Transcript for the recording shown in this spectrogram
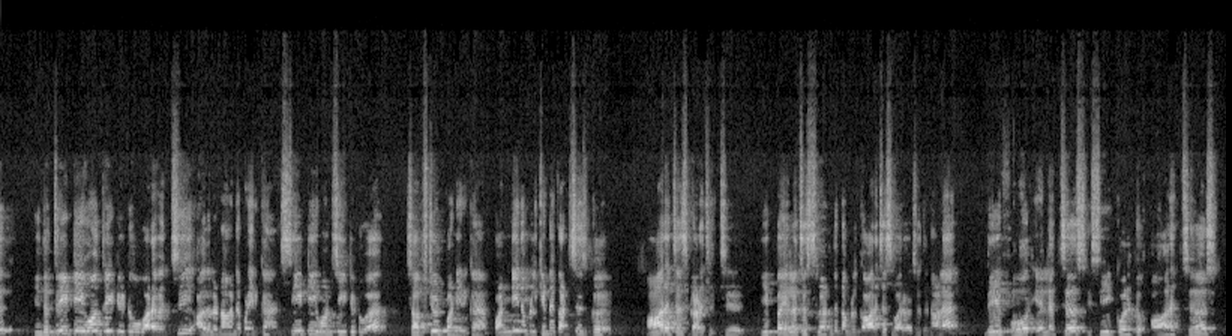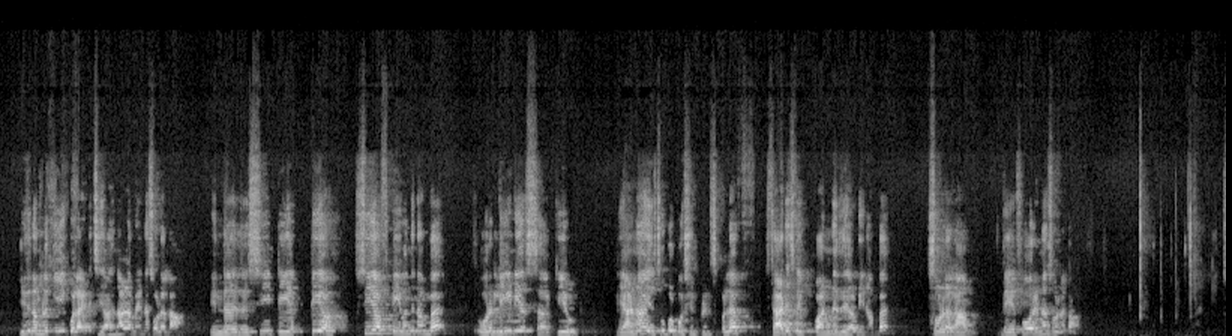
இந்த three T one three T two வர வச்சு அதுல நான் என்ன பண்ணியிருக்கேன்? C T one C T டூவை சப்ஸ்டியூட் பண்ணியிருக்கேன். பண்ணி நம்மளுக்கு என்ன கிடைச்சிருக்கு? ஆர்ஹெச்எஸ் கிடைச்சிருச்சு. இப்போ எல்ஹெச்எஸ்ல இருந்து நம்மளுக்கு ஆர்ஹெச்எஸ் வர வச்சதுனால therefore LHS is equal to RHS இது நம்மளுக்கு ஈக்குவல் ஆயிடுச்சு. அதனால நம்ம என்ன சொல்லலாம்? இந்த இது C T T C of T வந்து நம்ம ஒரு லீனியர் சர்க்கியூட் ஏன்னா இது சூப்பர் பொசிஷன் பிரின்சிபலை சாட்டிஸ்ஃபை பண்ணுது அப்படின்னு நம்ம சொல்லலாம். தேஃபோர் என்ன சொல்லலாம்?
